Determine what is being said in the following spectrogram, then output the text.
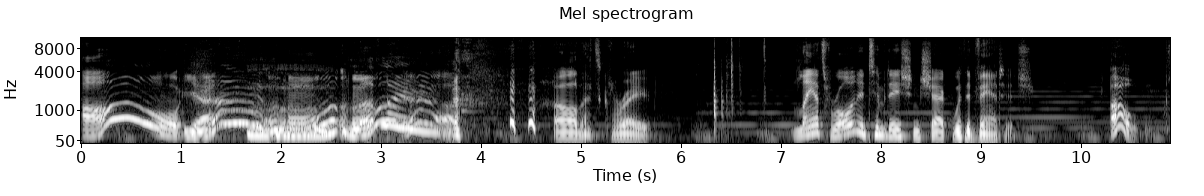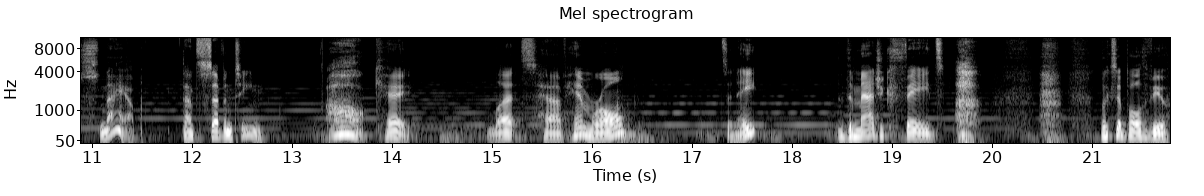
"Oh, yeah, uh-huh, lovely." oh, that's great. Lance, roll an intimidation check with advantage. Oh, snap. That's 17. Okay, let's have him roll. It's an eight. The magic fades. Looks at both of you.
